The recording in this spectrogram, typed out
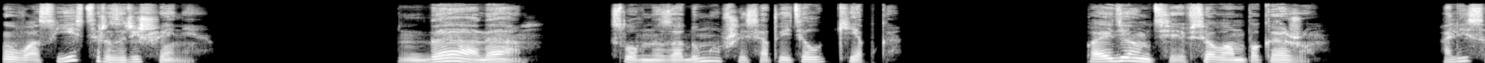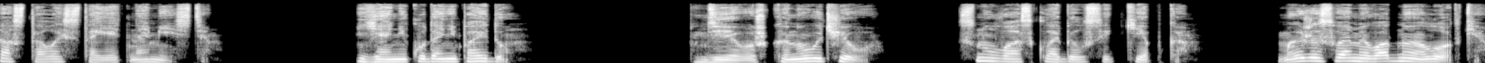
У вас есть разрешение?» «Да, да», — словно задумавшись, ответил Кепка. Пойдемте, все вам покажу». Алиса осталась стоять на месте. «Я никуда не пойду». «Девушка, ну вы чего?» Снова осклабился Кепка. «Мы же с вами в одной лодке.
